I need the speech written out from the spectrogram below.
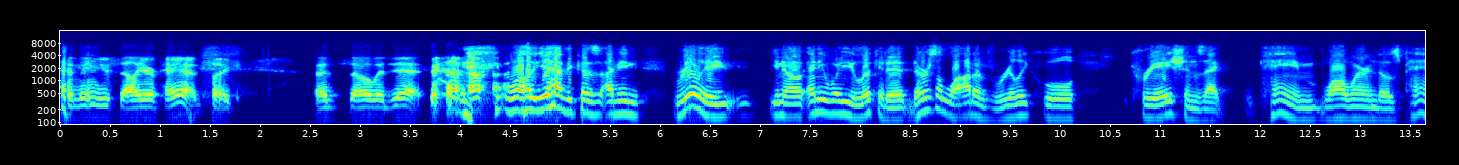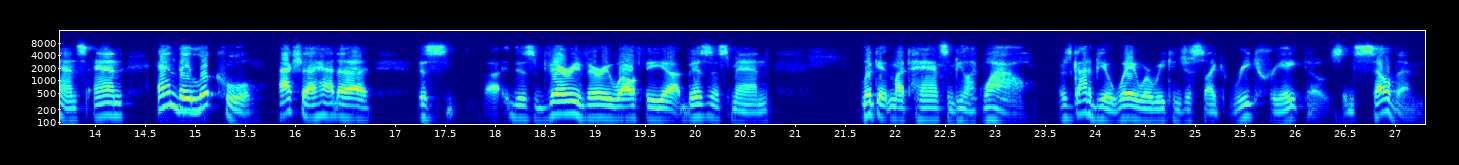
and then you sell your pants. Like that's so legit. well, yeah, because I mean, really, you know, any way you look at it, there's a lot of really cool creations that came while wearing those pants, and and they look cool. Actually, I had a this uh, this very very wealthy uh, businessman look at my pants and be like, "Wow, there's got to be a way where we can just like recreate those and sell them.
